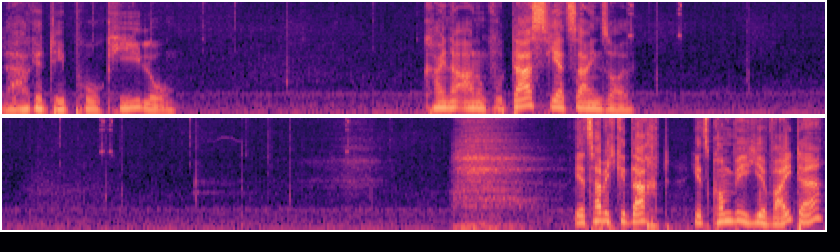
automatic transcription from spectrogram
Lagerdepot Kilo. Keine Ahnung, wo das jetzt sein soll. Jetzt habe ich gedacht, jetzt kommen wir hier weiter.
